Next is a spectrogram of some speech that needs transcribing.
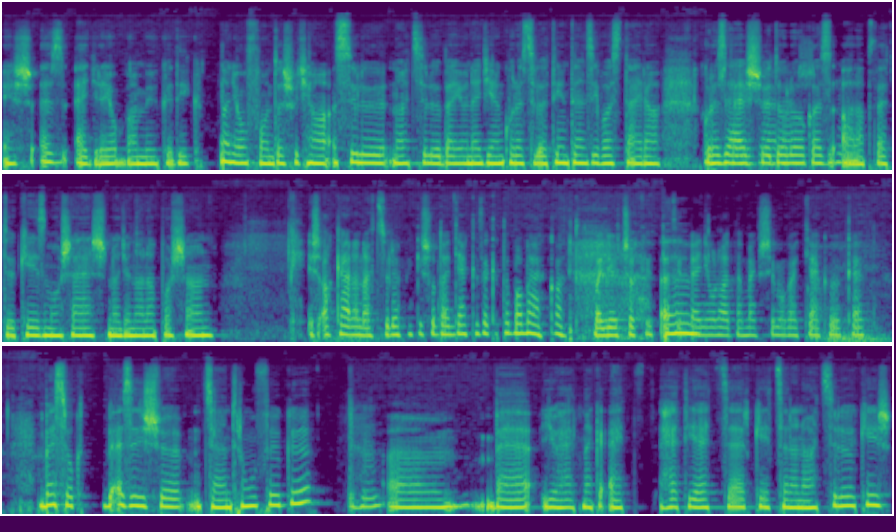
és ez egyre jobban működik. Nagyon fontos, hogyha a szülő, nagyszülő bejön egy ilyen koraszülött intenzív osztályra, akkor az első dolog az uh-huh. alapvető kézmosás, nagyon alaposan. És akár a nagyszülőknek is odaadják ezeket a babákat? Vagy ők csak benyúlhatnak, megsimogatják őket? Beszok, ez is centrumfüggő, uh-huh. bejöhetnek egy heti egyszer, kétszer a nagyszülők is.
